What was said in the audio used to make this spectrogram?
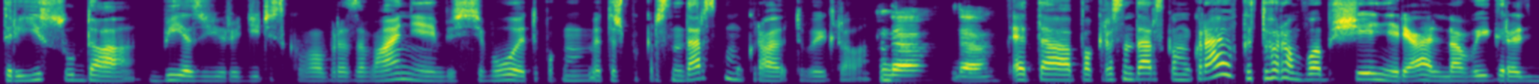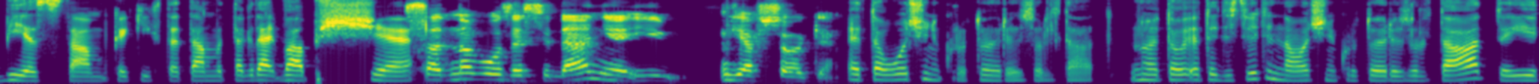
три суда без юридического образования, без всего. Это, это же по Краснодарскому краю ты выиграла. Да, да. Это по Краснодарскому краю, в котором вообще нереально выиграть без там каких-то там и так далее. Вообще. С одного заседания и я в шоке. Это очень крутой результат. Ну, это, это действительно очень крутой результат. И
